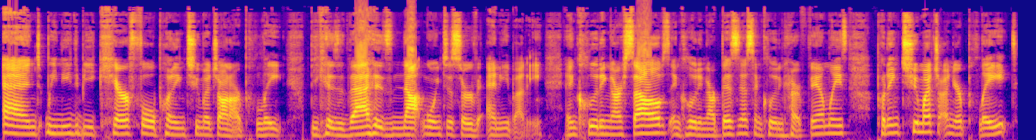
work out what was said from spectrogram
And we need to be careful putting too much on our plate because that is not going to serve anybody including ourselves including our business including our families. Putting too much on your plate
